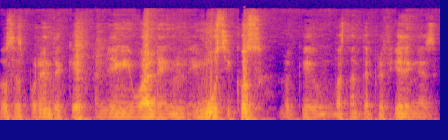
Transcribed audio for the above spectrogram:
Entonces, por ende, que también igual en, músicos, lo que bastante prefieren es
